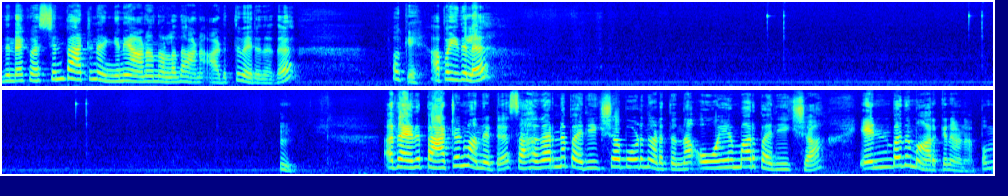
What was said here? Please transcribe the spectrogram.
ഇതിന്റെ ക്വസ്റ്റ്യൻ പാറ്റേൺ എങ്ങനെയാണ് എന്നുള്ളതാണ് അടുത്ത് വരുന്നത്. ഓക്കെ. അപ്പോൾ ഇതിൽ അതായത് പാറ്റേൺ വന്നിട്ട് സഹകരണ പരീക്ഷാ ബോർഡ് നടത്തുന്ന ഒ എം ആർ പരീക്ഷ എൺപത് മാർക്കിനാണ്. അപ്പം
